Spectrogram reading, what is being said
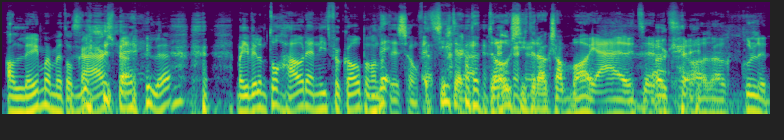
alleen maar met elkaar Ja. spelen. maar je wil hem toch houden en niet verkopen, want Nee, het is zo'n vet. Het ziet er, de doos ziet er ook zo mooi uit. Oké. zo coole.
